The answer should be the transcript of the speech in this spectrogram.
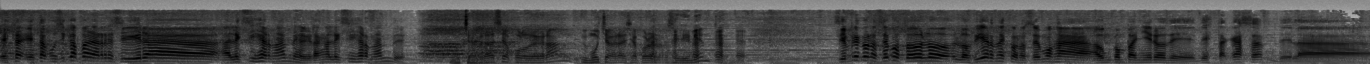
Esta, esta, música es para recibir a Alexis Hernández, el gran Alexis Hernández. Muchas gracias por lo de gran y muchas gracias por el recibimiento. Siempre conocemos, todos los, viernes, conocemos a, un compañero de, esta casa, de la,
